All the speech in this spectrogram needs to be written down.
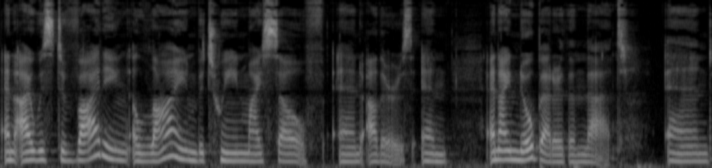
and I was dividing a line between myself and others. And, and I know better than that. And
